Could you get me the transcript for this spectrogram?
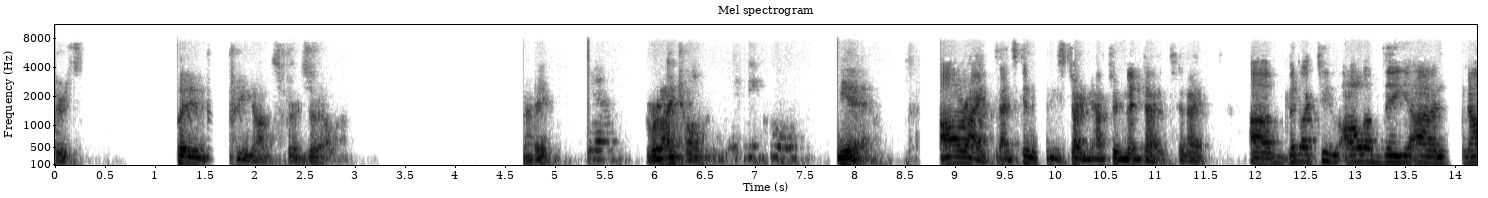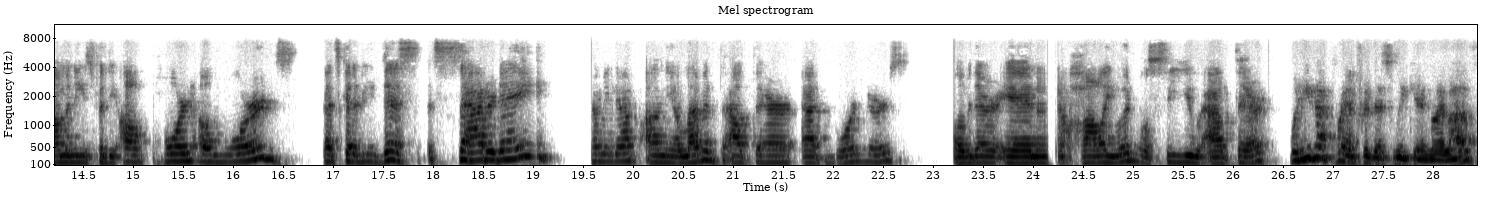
Put in pre-noms for Zarella. Right? Yeah. Right on. It'd be cool. Yeah. All right. That's going to be starting after midnight tonight. Uh, good luck to all of the uh, nominees for the Alt Porn Awards. That's going to be this Saturday, coming up on the 11th out there at Boardner's over there in Hollywood. We'll see you out there. What do you got planned for this weekend, my love?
